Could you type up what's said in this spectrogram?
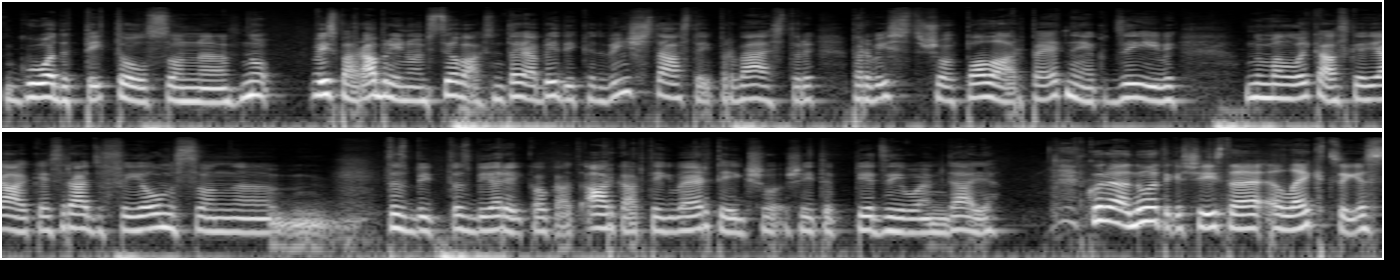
goda tituls. Un, uh, nu, vispār apbrīnojams cilvēks. Un tajā brīdī, kad viņš stāstīja par vēsturi, par visu šo polāru pētnieku dzīvi, nu, man likās, ka, jā, ka es redzu filmas, un uh, tas, bija, tas bija arī kaut kāds ārkārtīgi vērtīgs šo, šī piedzīvojuma daļa. Kurā notika šīs lekcijas,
